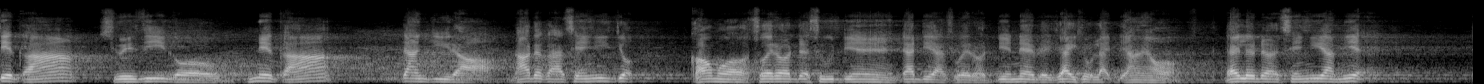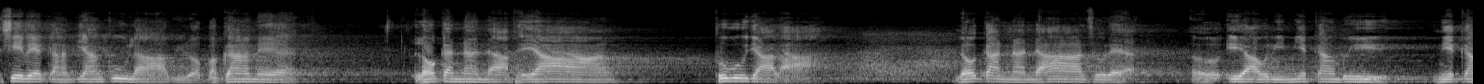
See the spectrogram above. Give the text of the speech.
တစ်က ရွှေစည်းကိုနှစ်ကတန်ကြီးတော်နောက်တစ်ခါဆင်ကြီးကျော့ခေါင်းပေါ်ဆွဲတော်တဆူတင်တတ္တရဆွဲတော်တင်နဲ့ပဲရိုက်ထုတ်လိုက်ပြန်ရောရိုက်လို့တော့ဆင်ကြီးကမြက်အရှိဘကံပြန်ကူလာပြီးတော့ပကံပဲလောကနန္ဒာဖရာဖူးဖူးကြလားလောကနန္ဒာဆိုတဲ့ဟိုအေယာဝတီမြက်ကံပြီး မြက်ကံ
